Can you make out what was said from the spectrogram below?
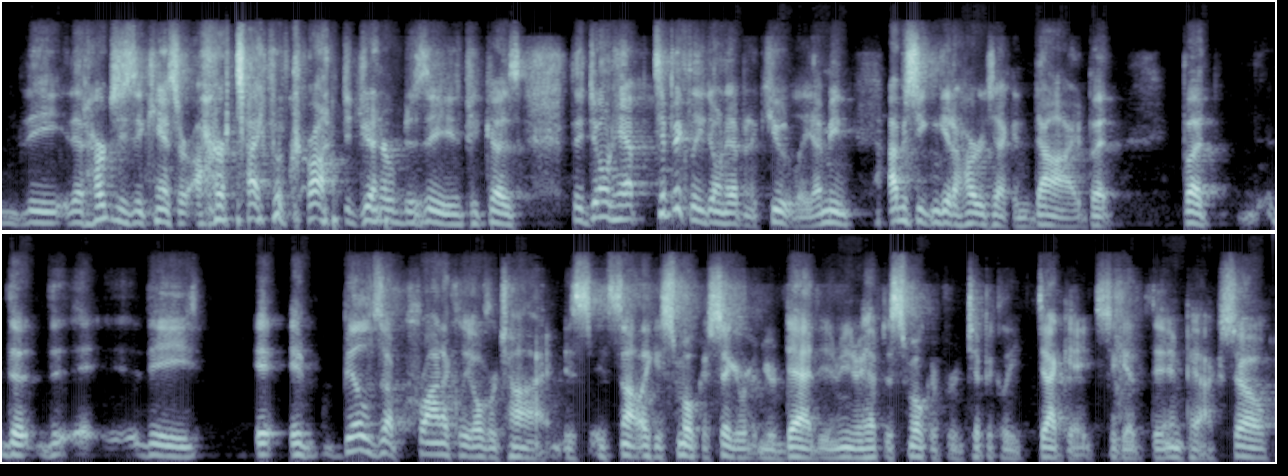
the that heart disease and cancer are a type of chronic degenerative disease because they don't have typically don't happen acutely. I mean, obviously you can get a heart attack and die, but but the the the it, it builds up chronically over time. It's it's not like you smoke a cigarette and you're dead. I mean, you have to smoke it for typically decades to get the impact. So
